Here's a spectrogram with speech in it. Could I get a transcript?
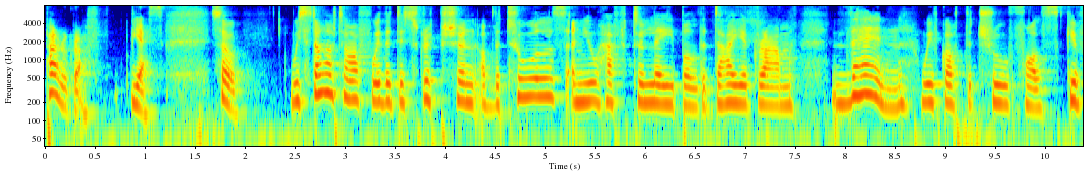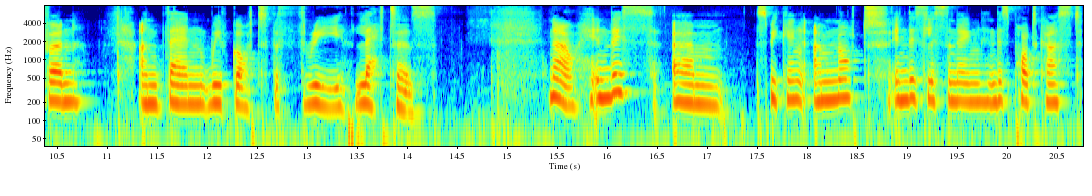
paragraph. Yes. So we start off with a description of the tools, and you have to label the diagram. Then we've got the true false given, and then we've got the three letters. Now, in this um, speaking, I'm not, in this listening, in this podcast,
